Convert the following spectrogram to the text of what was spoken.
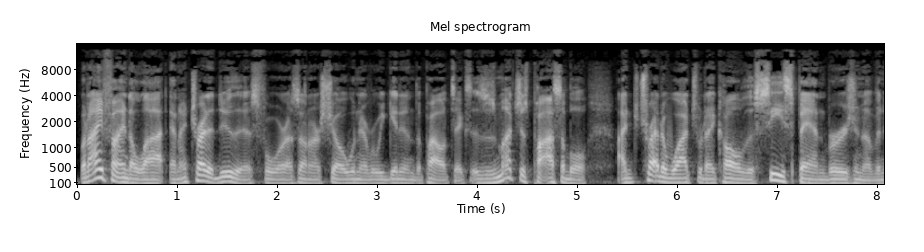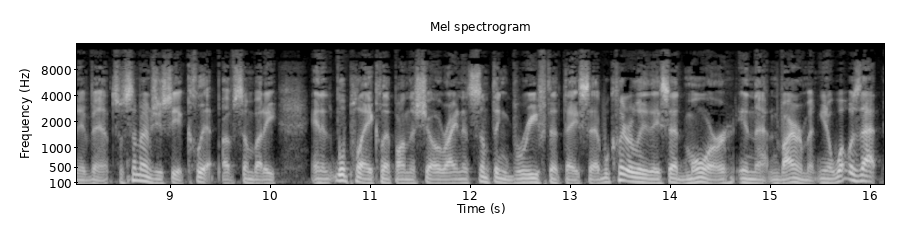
What I find a lot, and I try to do this for us on our show whenever we get into the politics, is as much as possible, I try to watch what I call the C SPAN version of an event. So sometimes you see a clip of somebody, and we'll play a clip on the show, right? And it's something brief that they said. Well, clearly they said more in that environment. You know, what was that?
